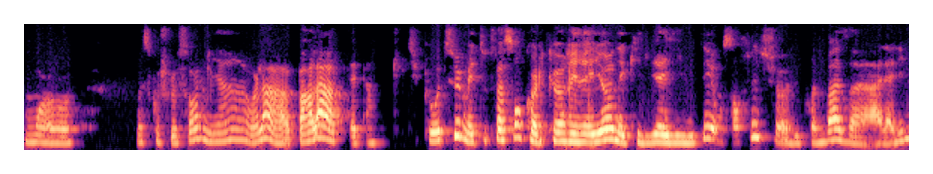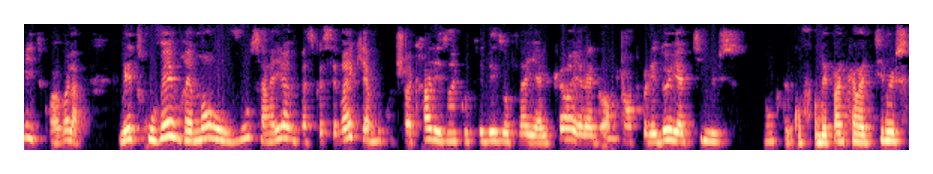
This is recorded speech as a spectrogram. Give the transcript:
Moi, est-ce que je le sens, le mien? Voilà, par là, peut-être un petit peu au-dessus, mais de toute façon, quand le cœur y rayonne et qu'il devient illimité, on s'en fiche euh, du point de base à, la limite, quoi. Voilà. Mais trouvez vraiment où vous ça rayonne, parce que c'est vrai qu'il y a beaucoup de chakras les uns côté des autres. Là, il y a le cœur, il y a la gorge, entre les deux, il y a le thymus. Donc, ne confondez pas le cœur et le thymus.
